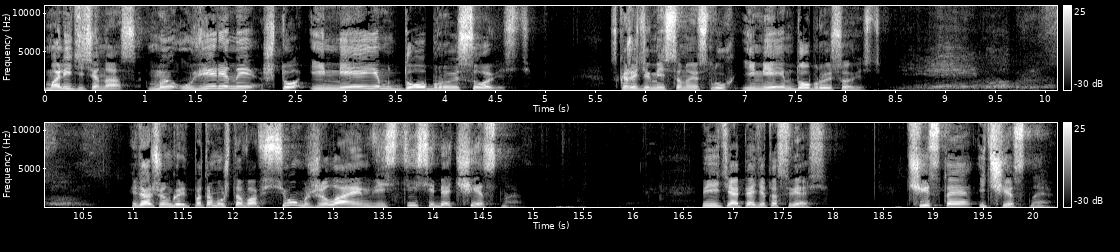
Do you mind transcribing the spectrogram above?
Молитесь о нас. Мы уверены, что имеем добрую совесть. Скажите вместе со мной вслух. Имеем добрую совесть. И дальше он говорит, потому что во всем желаем вести себя честно. Видите, опять эта связь. Чистая и честная.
